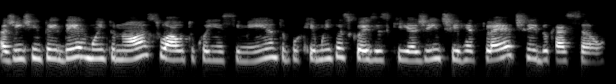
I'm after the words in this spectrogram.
a gente entender muito nosso autoconhecimento, porque muitas coisas que a gente reflete na educação,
